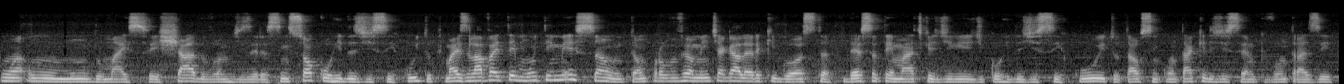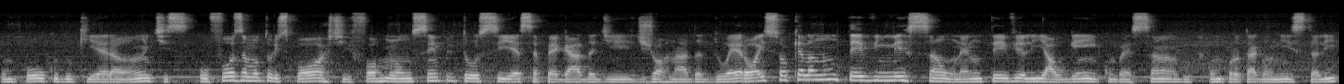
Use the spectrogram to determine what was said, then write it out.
um, um, mundo mais fechado, vamos dizer assim, só corridas de circuito, mas lá vai ter muita imersão, então provavelmente a galera que gosta dessa temática de, de corridas de circuito tal, sem contar que eles disseram que vão trazer um pouco do que era antes. O Forza Motorsport, Fórmula 1 sempre trouxe essa pegada de, de jornada do herói herói, só que ela não teve imersão, né? Não teve ali alguém conversando, um protagonista ali,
